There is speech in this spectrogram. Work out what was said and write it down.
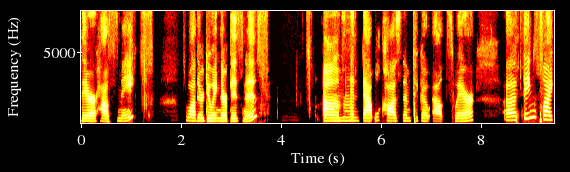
their housemates while they're doing their business um, Mhm. and that will cause them to go elsewhere. Uh, things like,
